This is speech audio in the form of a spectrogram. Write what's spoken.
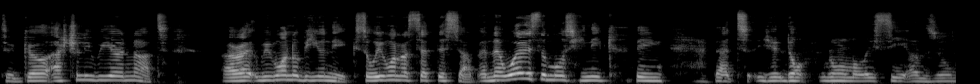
to go. Actually we are not. All right we want to be unique so we want to set this up. And then what is the most unique thing that you don't normally see on zoom?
